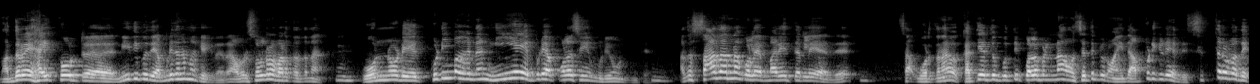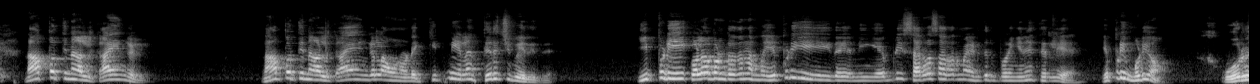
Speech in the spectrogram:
மதுரை ஹைகோர்ட் நீதிபதி அப்படி தானே கேட்குறாரு அவர் சொல்ற வார்த்தை தானே. உன்னுடைய குடிமகனை நீயே எப்படியா கொலை செய்ய முடியும் அப்படின்ட்டு. அது சாதாரண கொலை மாதிரியே ச- ஒருத்தனை கத்தி எடுத்து குத்தி கொலை பண்ணினா அவன் செத்து போயிடுவான். இது அப்படி கிடையாது. சித்திரவதை நாற்பத்தி நாலு காயங்கள். நாற்பத்தி நாலு காயங்கள் அவனோட கிட்னி எல்லாம் தெரிச்சு போயிருது. இப்படி கொலை பண்றதை நம்ம எப்படி இதை நீங்க எப்படி சர்வசாதாரணமா எடுத்துட்டு போறீங்கன்னே தெரியலையே. எப்படி முடியும்? ஒரு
